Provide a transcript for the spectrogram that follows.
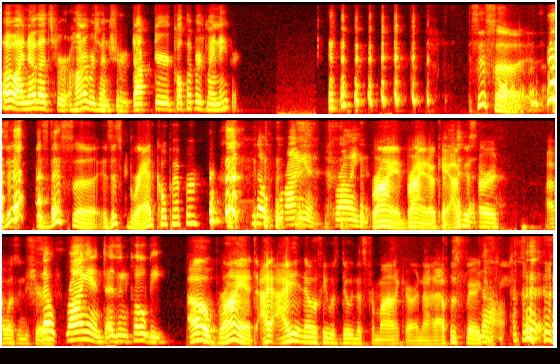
Oh, I know that's for 100% true. Dr. Culpepper's my neighbor. Is this uh is it is this uh is this Brad Culpepper? No, Brian. Brian. Brian, Brian. Okay, I just heard. I wasn't sure. No, Bryant, as in Kobe. Oh, Bryant. I I didn't know if he was doing this for Monica or not. I was very No. confused.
